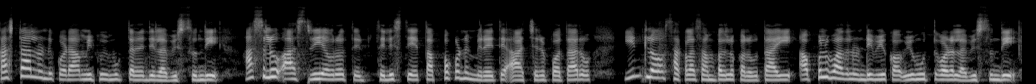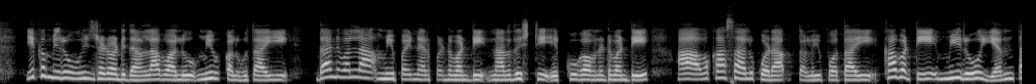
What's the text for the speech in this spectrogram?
కష్టాల నుండి కూడా మీకు విముక్తి అనేది లభిస్తుంది. అసలు ఆ స్త్రీ ఎవరో తెలిస్తే తప్పకుండా మీరైతే ఆశ్చర్యపోతారు. ఇంట్లో సకల సంపదలు కలుగుతాయి. అప్పుల బాధల నుండి మీకు విముక్తి కూడా లభిస్తుంది. ఇక మీరు ఊహించినటువంటి ధనలాభాలు మీకు కలుగుతాయి. దానివల్ల మీపైన ఏర్పడినటువంటి నరదృష్టి ఎక్కువగా ఉన్నటువంటి ఆ అవకాశాలు కూడా తొలగిపోతాయి. కాబట్టి మీరు ఎంత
